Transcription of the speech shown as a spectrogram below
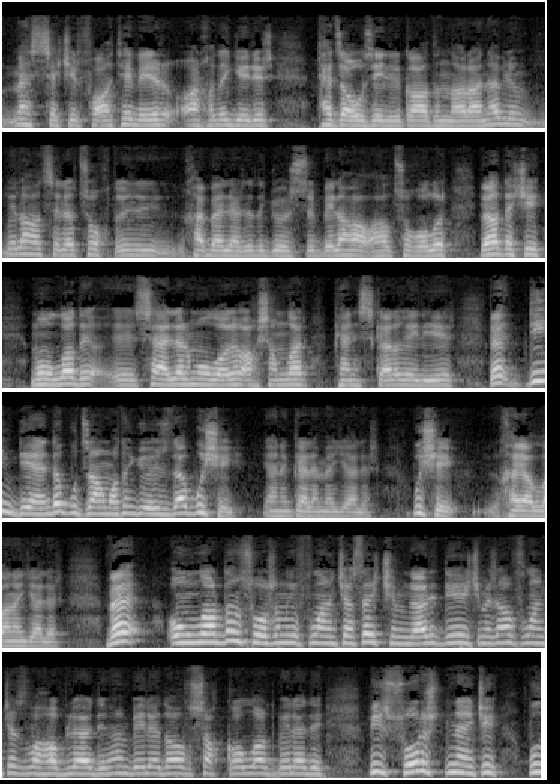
məhz çəkir, Fatihə verir, arxada gerir, təcavüz edir qadınlara. Nə bilim, belə hadisələr çoxdur. Xəbərlərdə də görürsünüz, belə hal, hal çox olur. Və ya da ki, molladır, e, səhərlər molladır, axşamlar pianiskalıq eləyir. Və din deyəndə bu cəmatın gözündə bu şey, yəni qələmə gəlir. Bu şey xəyallarına gəlir. Və onlardan soruşanda filan kəslər kimləri deyir ki, məsələn, filan kəs vahabilərdir, mən belədir, saqqallardır, belədir. Bir soruş dinən ki, bu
